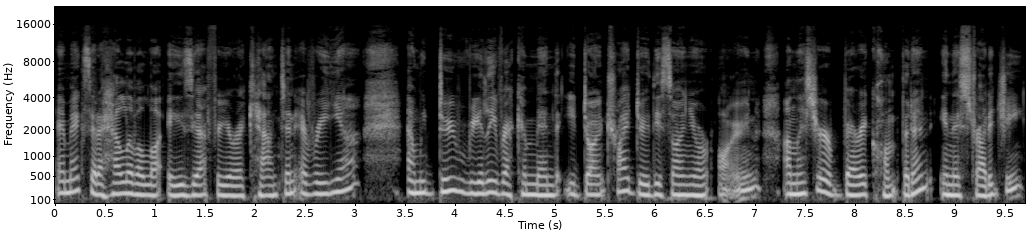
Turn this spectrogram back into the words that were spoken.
It makes it a hell of a lot easier for your accountant every year. And we do really recommend that you don't try do this on your own unless you're very confident in this strategy,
